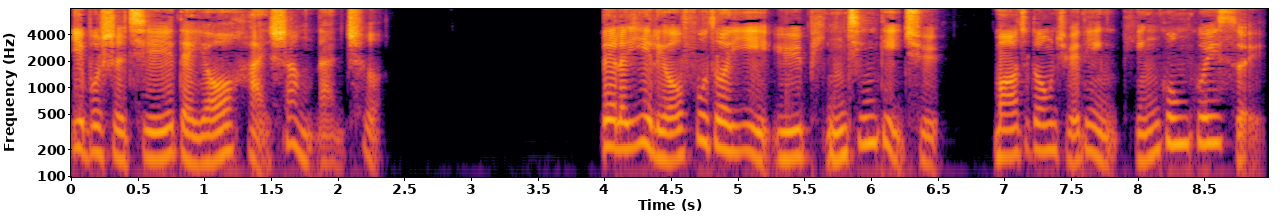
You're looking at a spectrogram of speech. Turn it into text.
亦不使其得由海上南撤。为了一流傅作义于平津地区，毛泽东决定停工归绥。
